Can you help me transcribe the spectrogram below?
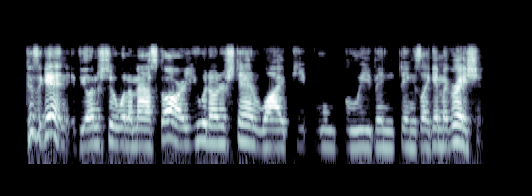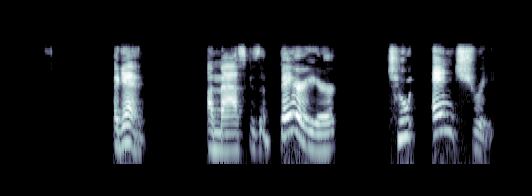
Because again, if you understood what a mask are, you would understand why people believe in things like immigration. Again, a mask is a barrier to entry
